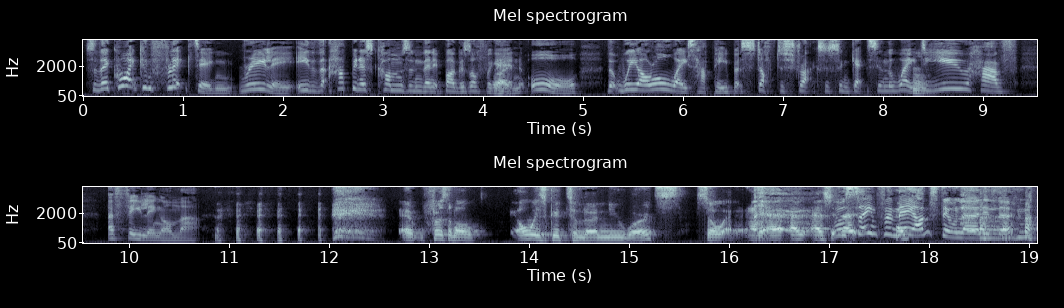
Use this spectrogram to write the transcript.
So they're quite conflicting, really. Either that happiness comes and then it buggers off again, right. or that we are always happy, but stuff distracts us and gets in the way. Hmm. Do you have a feeling on that? Uh, first of all, always good to learn new words. So, as, well, same for me. As, I'm still learning them.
